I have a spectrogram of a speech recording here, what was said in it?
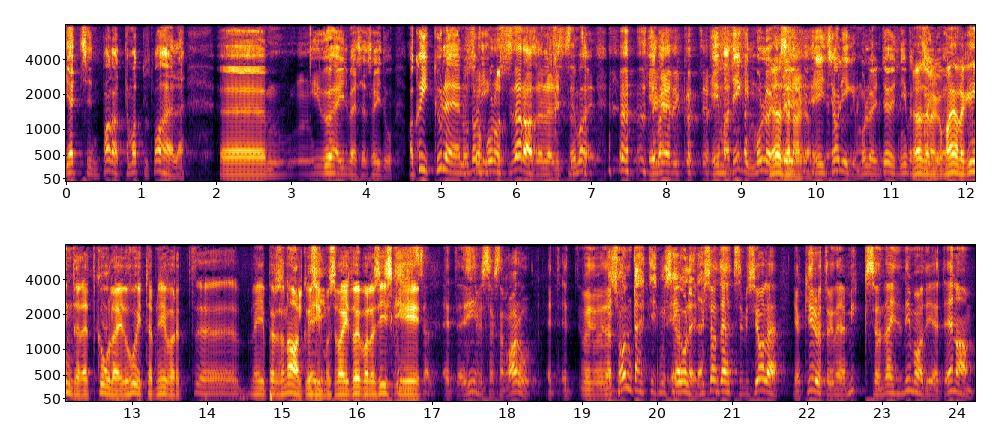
jätsin paratamatult vahele ühe Ilvese sõidu, aga kõik ülejäänud sa oli. unustasid ära selle ei ma lihtsalt. ei ma, tegelikult ei ma tegin, mul oli töö, ei see oligi, mul oli tööd niivõrd ühesõnaga, ma ei ole kindel, et kuulajaid huvitab niivõrd äh, meie personaalküsimus, vaid võib-olla siiski lihtsalt, et inimesed saaks nagu aru, et, et või, või mis on tähtis, mis ei ole mis tähtis. on tähtis ja mis ei ole ja kirjutage neile, miks see on läinud niimoodi, et enam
